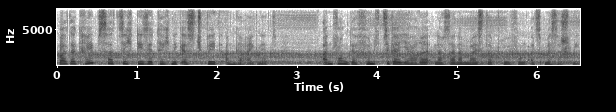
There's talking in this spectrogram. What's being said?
Walter Krebs hat sich diese Technik erst spät angeeignet, Anfang der 50er Jahre nach seiner Meisterprüfung als Messerschmied.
